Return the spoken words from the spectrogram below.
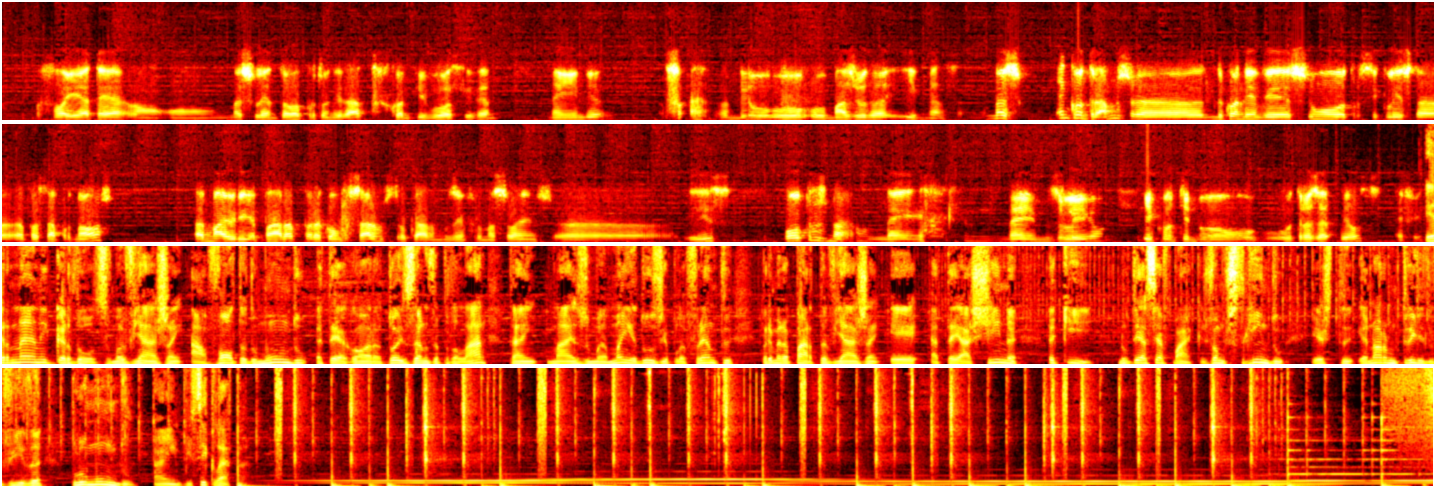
foi até um, uma excelente oportunidade, quando tive o acidente na Índia, deu uma ajuda imensa. Mas encontramos, uh, de quando em vez, um ou outro ciclista a passar por nós, a maioria para, para conversarmos, trocarmos informações uh, isso. Outros não, nem, nem nos ligam e continuam o, o trajeto deles. Enfim. Hernani Cardoso, uma viagem à volta do mundo, até agora dois anos a pedalar, tem mais uma meia dúzia pela frente. primeira parte da viagem é até à China. Aqui no TSF Bikes vamos seguindo este enorme trilho de vida pelo mundo em bicicleta.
